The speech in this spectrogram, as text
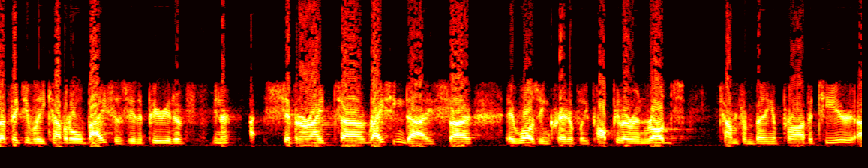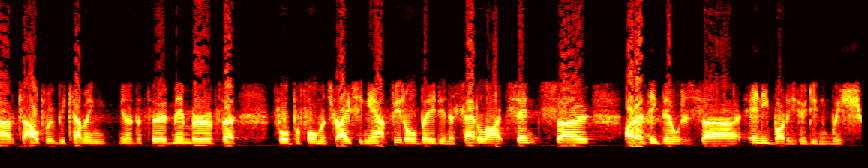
so effectively covered all bases in a period of you know seven or eight uh, racing days. So it was incredibly popular, and Rod's come from being a privateer uh, to ultimately becoming you know the third member of the Full Performance Racing outfit, albeit in a satellite sense. So I don't think there was uh, anybody who didn't wish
